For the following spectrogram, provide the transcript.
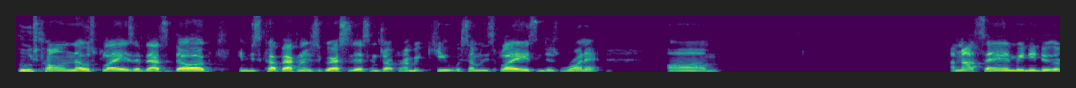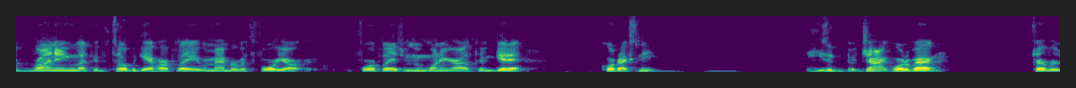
who's calling those plays. If that's Doug, he can just cut back on his aggressiveness and start trying to be cute with some of these plays and just run it. Um, I'm not saying we need to do the running like the Toby Gerhart play. Remember with four yard, four plays from the one yard, couldn't get it. Quarterback sneak. He's a giant quarterback. Trevor,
